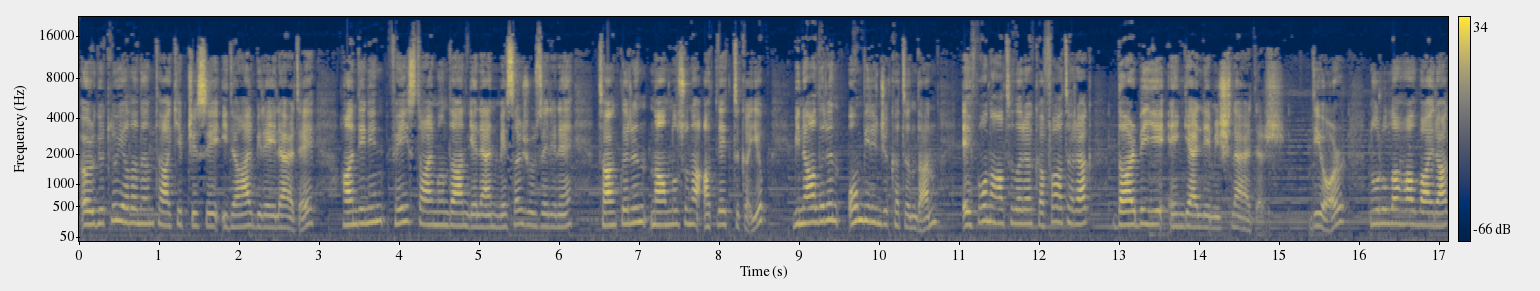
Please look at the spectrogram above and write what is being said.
örgütlü yalanın takipçisi ideal bireyler de Hande'nin FaceTime'ından gelen mesaj üzerine tankların namlusuna atlet tıkayıp binaların 11. katından F-16'lara kafa atarak darbeyi engellemişlerdir, diyor Nurullah Albayrak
